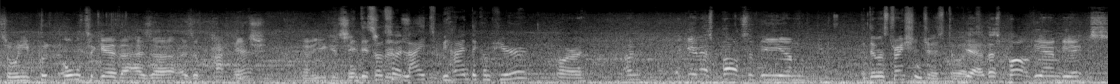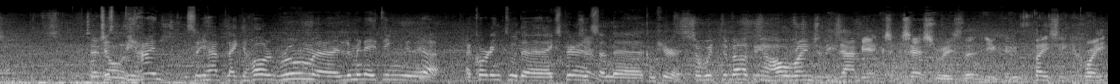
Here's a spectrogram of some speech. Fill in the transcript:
So when you put it all together as a as a package, you, know, you can see. And the there's also a light behind the computer, or And again, that's part of the. Um, a demonstration just to it. yeah, that's part of the amBX. Just behind, so you have like the whole room uh, illuminating uh, Yeah. according to the experience on the computer. So we're developing a whole range of these amBX accessories that you can basically create,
